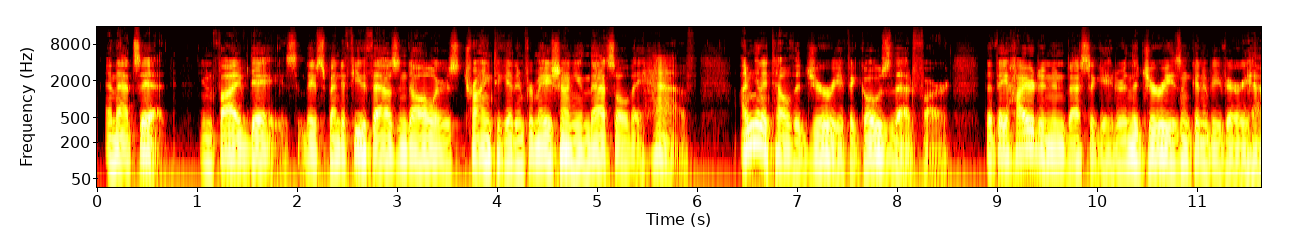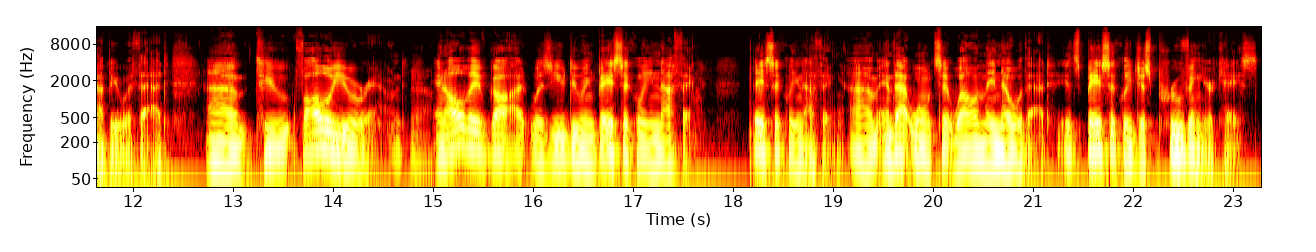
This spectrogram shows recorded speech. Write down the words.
and that's it, in five days, they've spent a few thousand dollars trying to get information on you, and that's all they have. I'm going to tell the jury, if it goes that far, that they hired an investigator, and the jury isn't going to be very happy with that, um, to follow you around. Yeah. And all they've got was you doing basically nothing basically nothing. Um, and that won't sit well, and they know that. It's basically just proving your case.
